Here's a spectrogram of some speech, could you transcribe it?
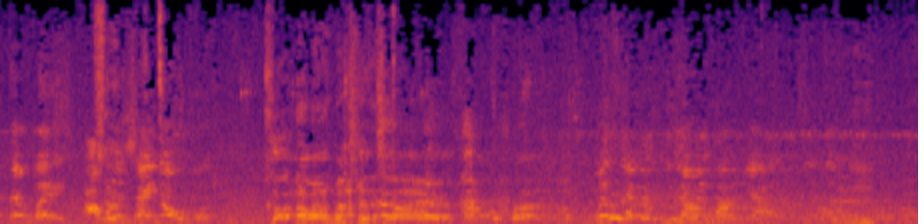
back that way. I want to change over. Cut. Oh, was your tire? What time did y'all talk y'all? Mm-hmm.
